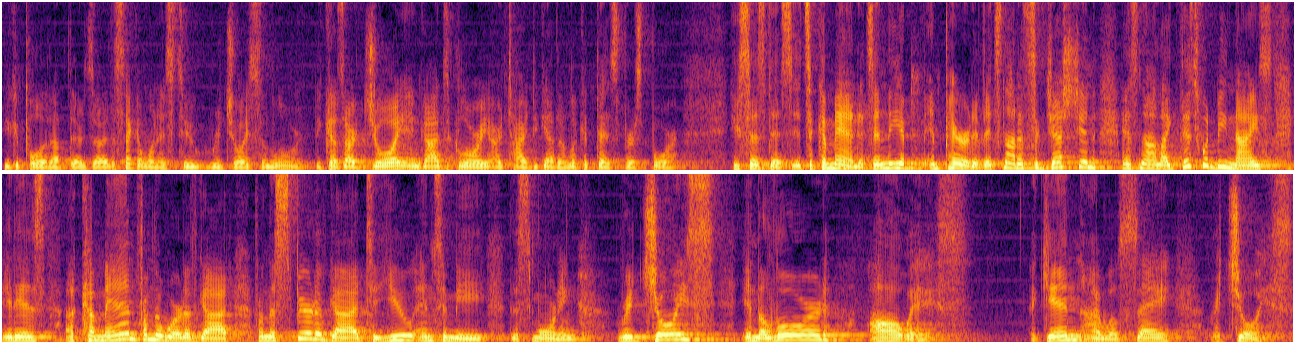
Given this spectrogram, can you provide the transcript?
You can pull it up there, Zoe. The second one is to rejoice in the Lord because our joy and God's glory are tied together. Look at this, verse 4. He says this it's a command, it's in the imperative. It's not a suggestion, it's not like this would be nice. It is a command from the Word of God, from the Spirit of God to you and to me this morning. Rejoice in the Lord always. Again, I will say, rejoice.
